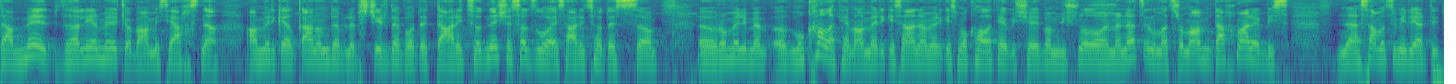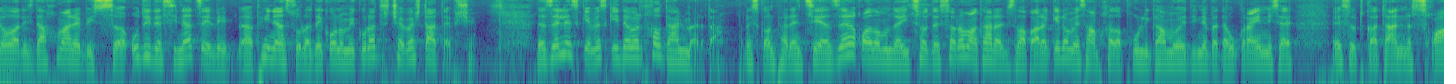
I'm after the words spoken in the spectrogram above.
და მე ძალიან მეეჭობა ამისი ახსნა. ამერიკელ კანონმდებლებს სჭირდებოდეთ და არიწოდნენ შესაძლოა ეს არიწოდეს რომელიმე მოქალაქემ ამერიკის ან ამერიკის მოქალაქეების შეიძლება მნიშვნელოვანმა ნაწილმაც რომ ამ დახმარების 60 მილიარდი დოლარის დახმარების უდიდესი ნაწილი ფინანსურად, ეკონომიკურად რჩება შტატებში. და ზელენსკიმ ეს კიდევ ერთხელ განმარტა პრესკონფერენციაზე, ყველამ უნდა იცოდეს, რომ აქ არ არის ლაპარაკი, რომ ეს ამხელა ფული გამოედინება და უკრაინის ესე ვთქვათ, ან სხვა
